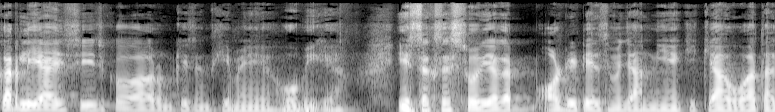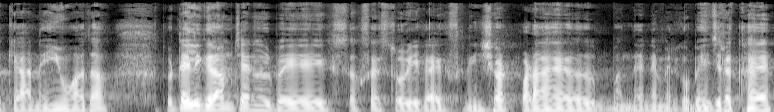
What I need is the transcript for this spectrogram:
कर लिया इस चीज़ को और उनकी ज़िंदगी में ये हो भी गया। ये सक्सेस स्टोरी अगर और डिटेल्स में जाननी है कि क्या हुआ था, क्या नहीं हुआ था तो टेलीग्राम चैनल पे एक सक्सेस स्टोरी का एक स्क्रीनशॉट पड़ा है, बंदे ने मेरे को भेज रखा है।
